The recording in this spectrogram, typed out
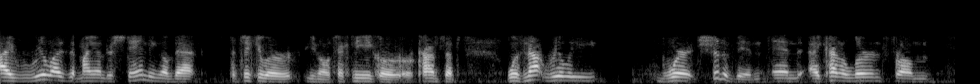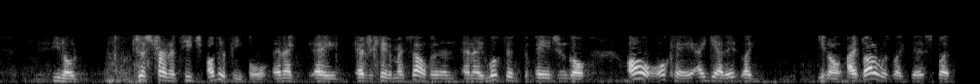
I realized that my understanding of that particular, you know, technique or, or concept was not really where it should have been and I kind of learned from you know just trying to teach other people and I, I educated myself and and I looked at the page and go oh okay I get it like you know, I thought it was like this, but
